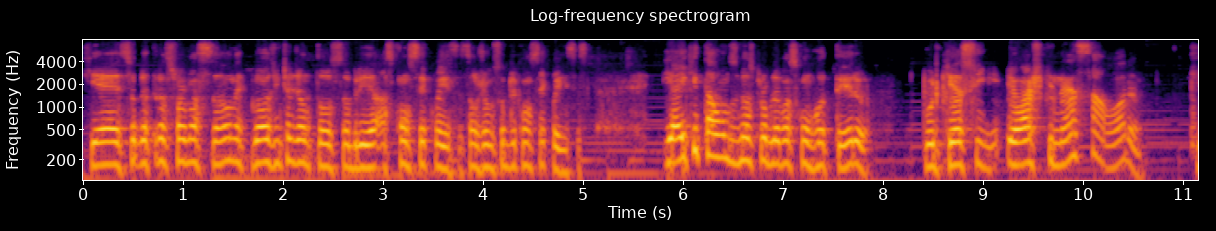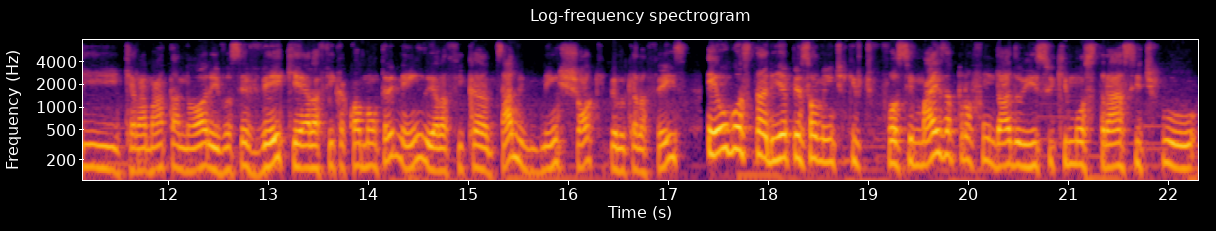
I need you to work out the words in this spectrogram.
que é sobre a transformação, né? Igual a gente adiantou, sobre as consequências. São jogos sobre consequências. E aí que tá um dos meus problemas com o roteiro, porque assim, eu acho que nessa hora que, que ela mata a Nora e você vê que ela fica com a mão tremendo e ela fica, sabe, meio em choque pelo que ela fez. Eu gostaria pessoalmente que fosse mais aprofundado isso e que mostrasse, tipo,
